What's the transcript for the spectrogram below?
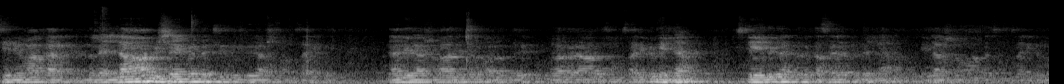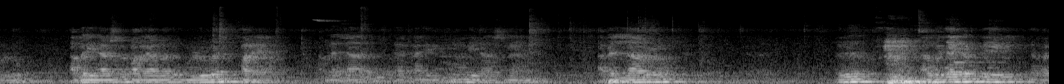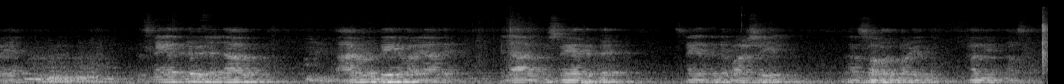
സിനിമാക്കാരൻ എന്നുള്ള എല്ലാ വിഷയങ്ങളും വെച്ച് ലീലാക്ഷൻ സംസാരിക്കും. ഞാൻ ലീലാക്ഷൻ ആദ്യം തന്നെ പറഞ്ഞത് വേറെ ഒരാൾ സംസാരിക്കുന്നില്ല. ഞങ്ങൾക്ക് കസേര ഇട്ടിട്ടില്ല ലീലാഷൻ മാത്രമേ സംസാരിക്കുന്നുള്ളൂ. അപ്പൊ ലീലാഷൻ പറയാനുള്ളത് മുഴുവൻ പറയാം. നമ്മളെല്ലാവരും കേൾക്കാനിരിക്കുന്ന ലീലാഷനാണ് അപ്പൊ എല്ലാവരോടും ഒരു ഔപചാരിക പേരിൽ എന്താ പറയാ? സ്നേഹത്തിന്റെ പേരിൽ എല്ലാവരും ആരോടും പേര് പറയാതെ എല്ലാവർക്കും സ്നേഹത്തിന്റെ സ്നേഹത്തിന്റെ ഭാഷയിൽ സ്വാഗതം പറയുന്നു. നന്ദി. നമസ്കാരം.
